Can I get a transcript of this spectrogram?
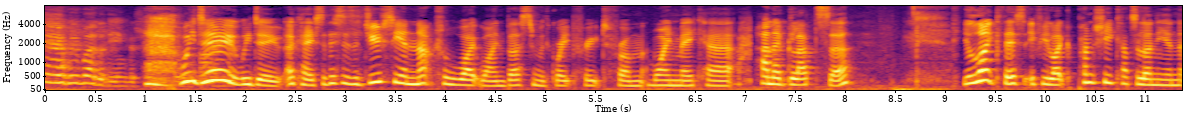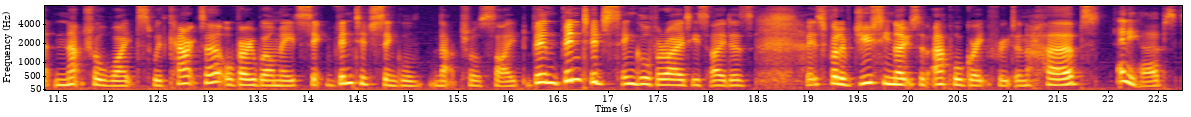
Yeah, we were to the English. We do, we do. Okay, so this is a juicy and natural white wine bursting with grapefruit from winemaker Hannah Glatzer. You'll like this if you like punchy Catalonian natural whites with character or very well made vintage single natural side vin- vintage single variety ciders. It's full of juicy notes of apple, grapefruit, and herbs. Any herbs.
